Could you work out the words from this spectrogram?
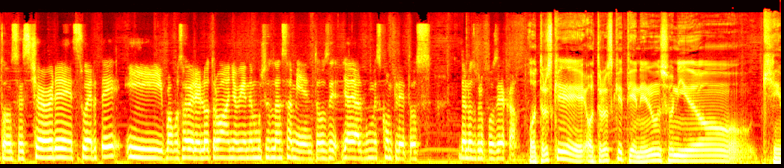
Entonces, chévere, suerte y vamos a ver el otro año vienen muchos lanzamientos ya de álbumes completos de los grupos de acá. Otros que, otros que tienen un sonido que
